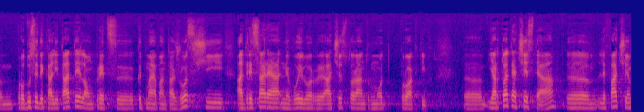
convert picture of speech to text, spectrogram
um, produse de calitate la un preț uh, cât mai avantajos și adresarea nevoilor acestora într-un mod proactiv. Uh, iar toate acestea le facem,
